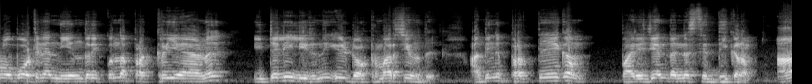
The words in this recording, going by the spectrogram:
റോബോട്ടിനെ നിയന്ത്രിക്കുന്ന പ്രക്രിയയാണ് ഇറ്റലിയിൽ ഇരുന്ന് ഈ ഡോക്ടർമാർ ചെയ്യുന്നത്. അതിന് പ്രത്യേകം പരിചയം തന്നെ സിദ്ധിക്കണം. ആ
